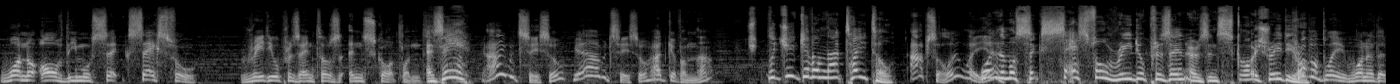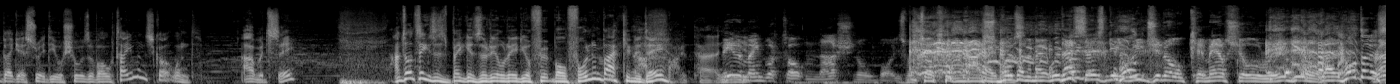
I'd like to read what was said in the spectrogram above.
one of the most successful radio presenters in Scotland. Is he? I would say so. Yeah, I would say so. I'd give him that. Would you give him that title? Absolutely. One yeah. of the most successful radio presenters in Scottish radio. Probably one of the biggest radio shows of all time in Scotland. I would say. I don't think it's as big as the real radio football phoning back in the day. Fuck that. Bear in mind, we're talking national, boys. We're talking national. hold on a minute. We've This not- isn't hold- regional commercial radio. Right, hold on a Right.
